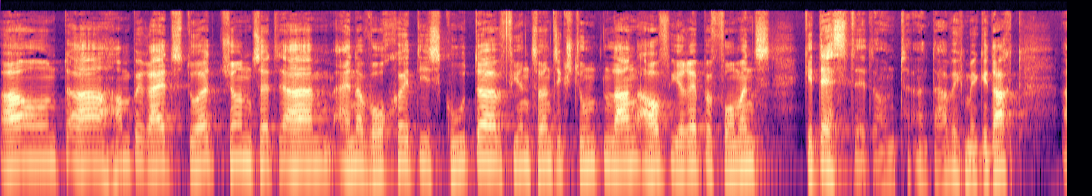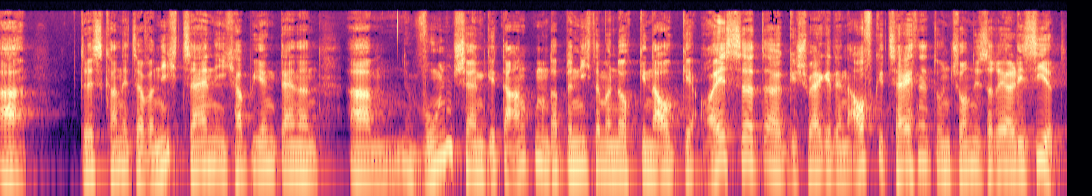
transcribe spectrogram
äh, und äh, haben bereits dort schon seit ähm, einer Woche die Scooter 24 Stunden lang auf ihre Performance getestet. Und äh, da habe ich mir gedacht, äh, das kann jetzt aber nicht sein. Ich habe irgendeinen ähm, Wunsch, einen Gedanken und habe den nicht einmal noch genau geäußert, äh, geschweige denn aufgezeichnet und schon ist er realisiert.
